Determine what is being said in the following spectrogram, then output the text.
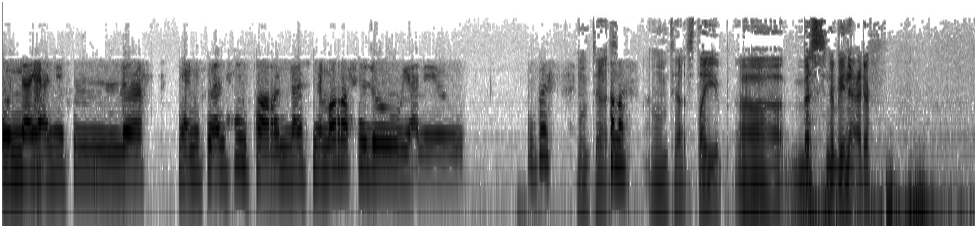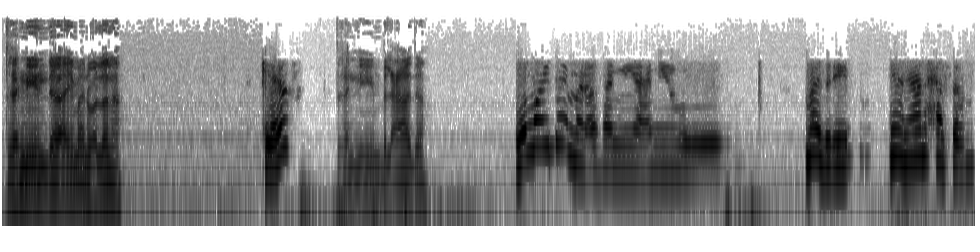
وإنه يعني في ال- يعني في الحين صار ان اسمي مرة حلو يعني وبس ممتاز خلاص. ممتاز طيب آه بس نبي نعرف تغنين دائما ولا لا؟ كيف؟ تغنين بالعادة؟ والله دائما أغني يعني و... ما أدري يعني على حسب.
